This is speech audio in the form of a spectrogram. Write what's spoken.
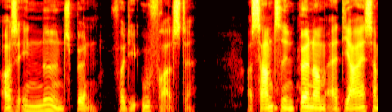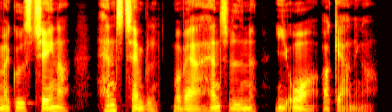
også en nødens bøn for de ufrelste, og samtidig en bøn om, at jeg som er Guds tjener, hans tempel må være hans vidne i ord og gerninger.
